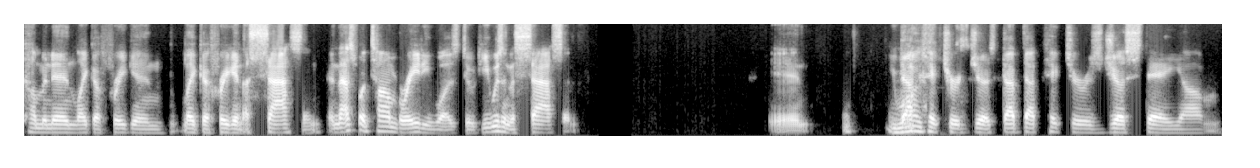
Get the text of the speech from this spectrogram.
coming in like a freaking like a freaking assassin, and that's what Tom Brady was, dude. He was an assassin, and He that was. picture just that that picture is just a um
